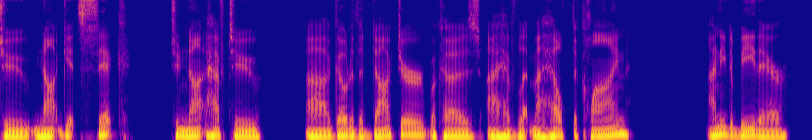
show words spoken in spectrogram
to not get sick, to not have to uh, go to the doctor because I have let my health decline. I need to be there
